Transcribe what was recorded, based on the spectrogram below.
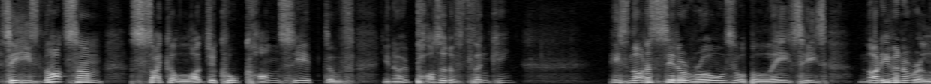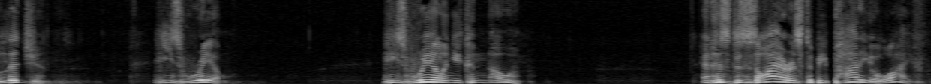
See, he's not some psychological concept of, you know, positive thinking. He's not a set of rules or beliefs. He's not even a religion. He's real. He's real and you can know him. And his desire is to be part of your life.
